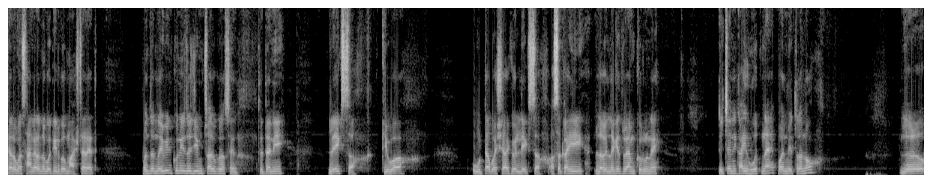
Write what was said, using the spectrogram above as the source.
त्या लोकांना सांगायला नको ते लोक मास्टर आहेत. पण जर नवीन कोणी जर जिम चालू करत असेल तर त्यांनी लेग्सचा किंवा उठा बशा किंवा लेग्सचा असं काही ल लगेच व्यायाम करू नये. त्याच्याने काही होत नाही. पण मित्रांनो जर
